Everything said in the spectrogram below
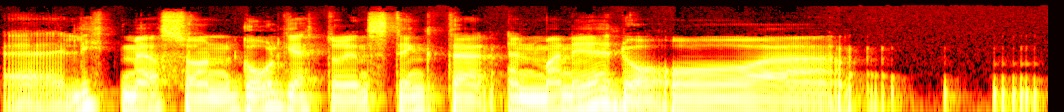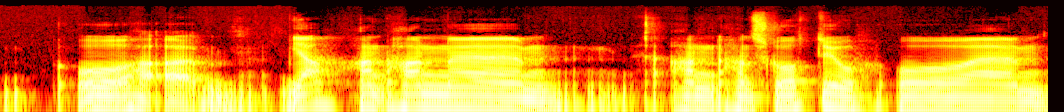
eh, litt mer sånn goalgetter-instinkt enn Mané, da. Og, uh, og ja, han, han, han, han skårte jo, og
